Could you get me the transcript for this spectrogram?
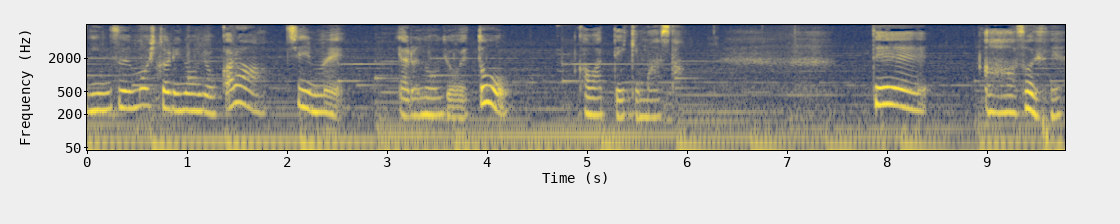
人数も一人農業からチームへやる農業へと変わっていきました。でああそうですね。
